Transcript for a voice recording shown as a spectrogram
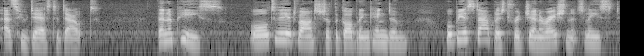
as who dares to doubt, then a peace, all to the advantage of the goblin kingdom, will be established for a generation at least,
